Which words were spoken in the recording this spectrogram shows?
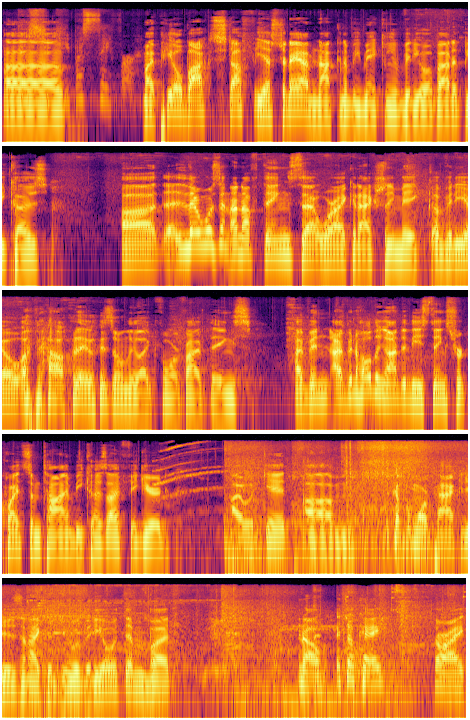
uh keep us safer. my PO box stuff yesterday. I'm not going to be making a video about it because uh there wasn't enough things that where I could actually make a video about. It was only like four or five things. I've been I've been holding on to these things for quite some time because I figured I would get um a couple more packages and I could do a video with them, but you know, it's okay. It's all right.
